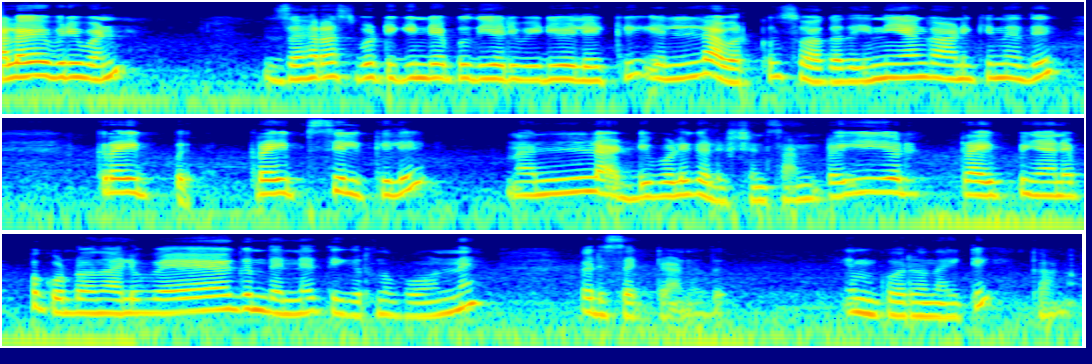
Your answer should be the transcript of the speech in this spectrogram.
ഹലോ എവരി വൺ സെഹറാസ് ബൊട്ടിക്കിന്റെ പുതിയൊരു വീഡിയോയിലേക്ക് എല്ലാവർക്കും സ്വാഗതം. ഇന്ന് ഞാൻ കാണിക്കുന്നത് ക്രേപ്പ് ക്രേപ്പ് സിൽക്കിൽ നല്ല അടിപൊളി കളക്ഷൻസ് ആണ് കേട്ടോ ഈ ഒരു ടൈപ്പ് ഞാൻ എപ്പോൾ കൊണ്ടുവന്നാലും വേഗം തന്നെ തീർന്നു പോകുന്ന ഒരു സെറ്റാണിത് നമുക്ക് ഓരോന്നായിട്ട് കാണാം.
